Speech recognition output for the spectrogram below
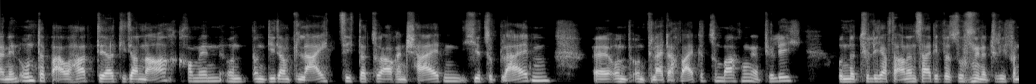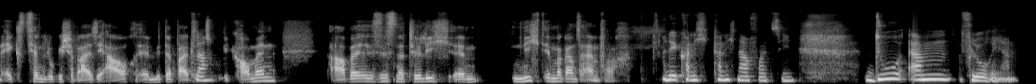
einen Unterbau hat, der, die danach kommen und, und die dann vielleicht sich dazu auch entscheiden, hier zu bleiben äh, und, und vielleicht auch weiterzumachen, natürlich. Und natürlich auf der anderen Seite versuchen wir natürlich von extern logischerweise auch äh, Mitarbeiter Klar. zu bekommen. Aber es ist natürlich ähm, nicht immer ganz einfach. Nee, kann ich, kann ich nachvollziehen. Du, ähm, Florian,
